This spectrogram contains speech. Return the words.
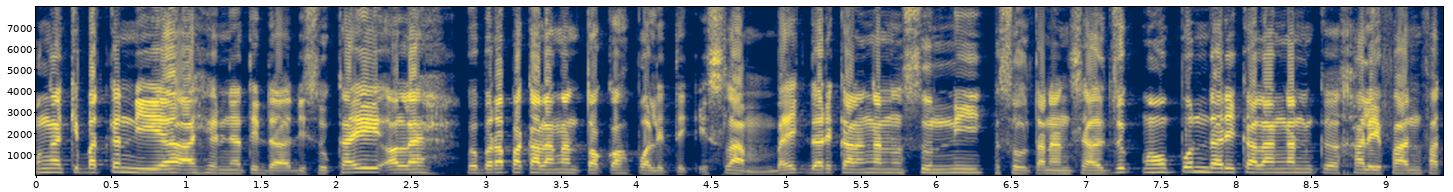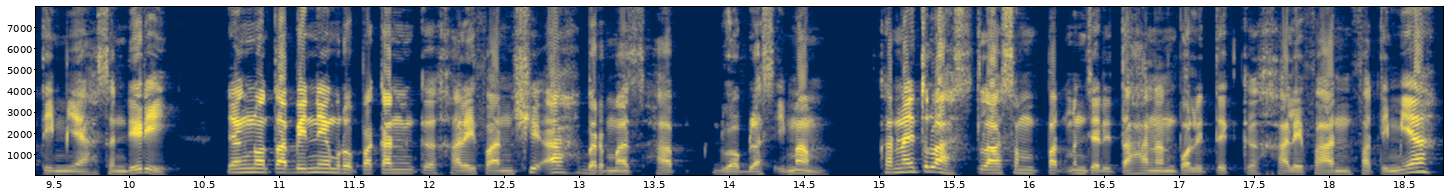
mengakibatkan dia akhirnya tidak disukai oleh beberapa kalangan tokoh politik Islam, baik dari kalangan Sunni Kesultanan Seljuk maupun dari kalangan kekhalifahan Fatimiyah sendiri, yang notabene merupakan kekhalifahan Syiah bermazhab 12 imam. Karena itulah setelah sempat menjadi tahanan politik kekhalifahan Fatimiyah,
